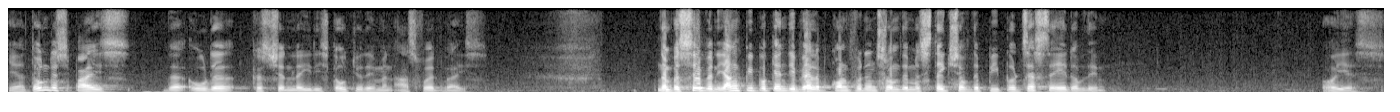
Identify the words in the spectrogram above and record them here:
Yeah, don't despise the older Christian ladies. Go to them and ask for advice. Number seven, young people can develop confidence from the mistakes of the people just ahead of them. Oh, yes.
